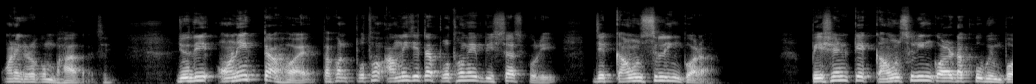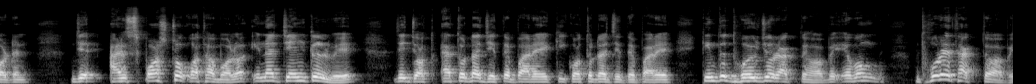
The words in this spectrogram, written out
অনেক রকম ভাগ আছে। যদি অনেকটা হয়, তখন প্রথম, আমি যেটা প্রথমে বিশ্বাস করি যে কাউন্সিলিং করা। পেশেন্টকে কাউন্সিলিং করাটা খুব ইম্পর্ট্যান্ট যে, আর স্পষ্ট কথা বলো ইন আ জেন্টাল ওয়ে যে যত, এতটা যেতে পারে, কি কতটা যেতে পারে, কিন্তু ধৈর্য রাখতে হবে এবং ধরে থাকতে হবে।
